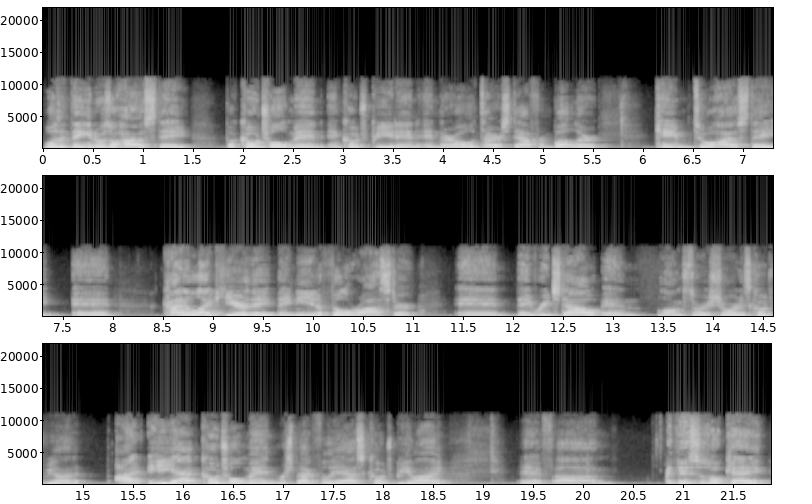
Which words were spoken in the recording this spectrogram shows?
Wasn't thinking it was Ohio State, but Coach Holtman and Coach Pedon and their whole entire staff from Butler came to Ohio State. And kind of like here they, they needed to fill a roster. And they reached out and long story short is coach Beilein I he at coach Holtman respectfully asked coach Beilein if um, if this was okay.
